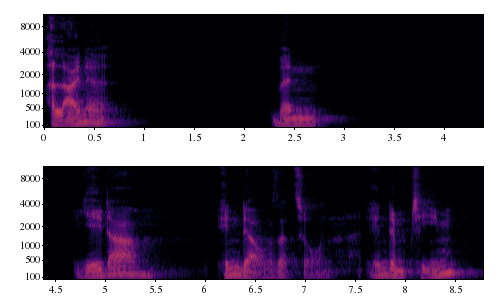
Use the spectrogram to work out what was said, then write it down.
Alleine, wenn jeder in der Organisation, in dem Team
